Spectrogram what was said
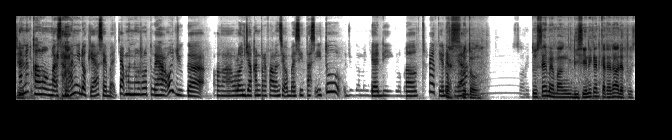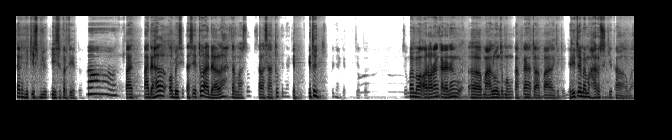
Karena Gitu. kalau nggak salah nih dok ya, saya baca menurut WHO juga eh, lonjakan prevalensi obesitas itu juga menjadi global threat ya dok yes, ya. betul. Sorry to say memang di sini kan kadang-kadang ada tulisan big is beauty seperti itu. Oh, Pa- Padahal obesitas itu adalah termasuk salah satu penyakit. Itu penyakit gitu. Cuma memang orang-orang kadang-kadang eh, malu untuk mengungkapkan atau apa gitu. Jadi itu memang harus kita lawan.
